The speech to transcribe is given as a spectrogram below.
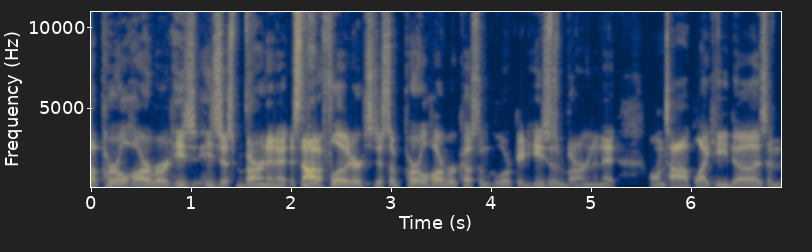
a pearl harbor and he's he's just burning it it's not a floater it's just a pearl harbor custom corky he's just burning it on top like he does and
